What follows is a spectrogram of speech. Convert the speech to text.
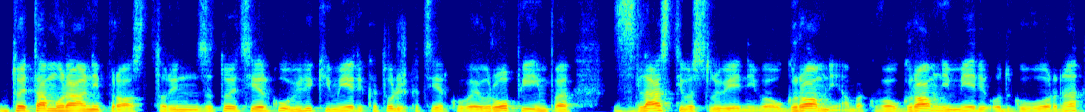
In to je ta moralni prostor. In zato je crkva v veliki meri, katoliška crkva v Evropi in pa zlasti v Sloveniji, v ogromni, ampak v ogromni meri odgovorna.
